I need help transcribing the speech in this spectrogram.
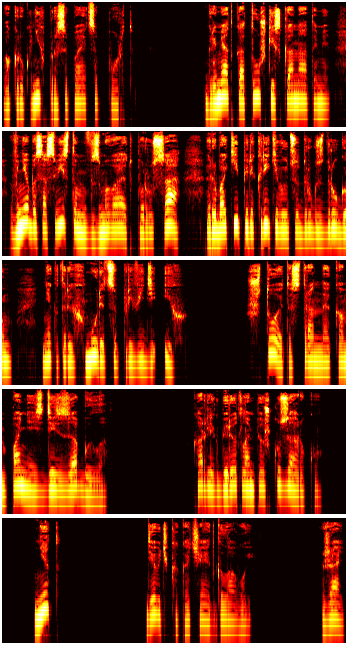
Вокруг них просыпается порт. Гремят катушки с канатами, в небо со свистом взмывают паруса, рыбаки перекрикиваются друг с другом, некоторые хмурятся при виде их. Что эта странная компания здесь забыла? Карлик берет лампешку за руку. «Нет?» Девочка качает головой. «Жаль»,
